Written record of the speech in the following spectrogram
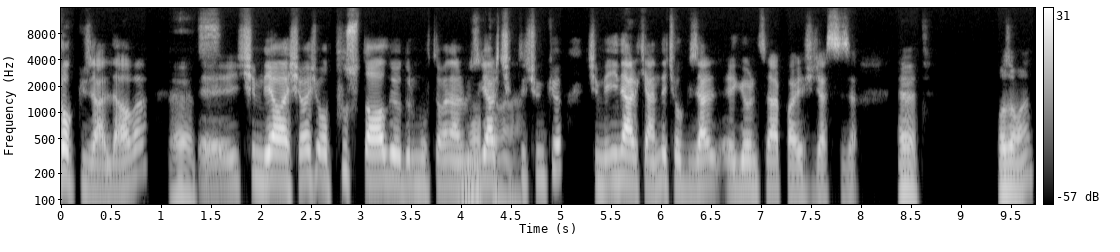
Çok güzeldi hava. Evet. Ee, şimdi yavaş yavaş o pus dağılıyordur muhtemelen. Rüzgar Muhtemelen. çıktı çünkü. Şimdi inerken de çok güzel e, görüntüler paylaşacağız size. Evet. O zaman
